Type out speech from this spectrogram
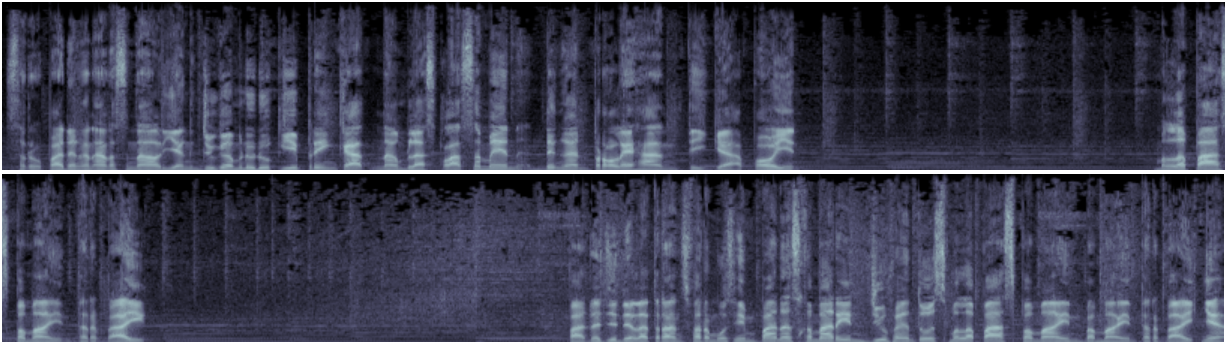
Serupa dengan Arsenal yang juga menduduki peringkat 16 klasemen dengan perolehan 3 poin. Melepas pemain terbaik pada jendela transfer musim panas kemarin, Juventus melepas pemain-pemain terbaiknya,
